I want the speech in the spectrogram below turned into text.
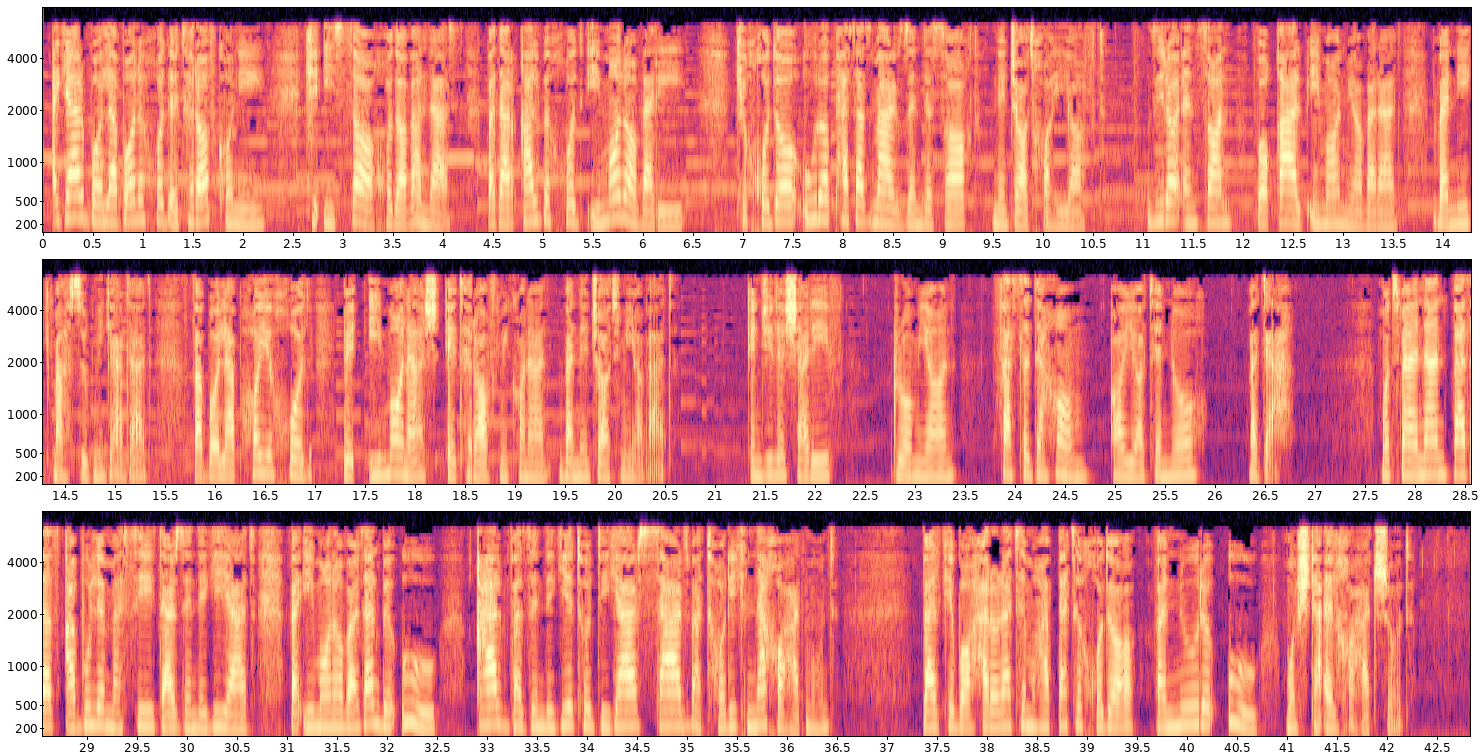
اگر با لبان خود اعتراف کنی که عیسی خداوند است و در قلب خود ایمان آوری که خدا او را پس از مرگ زنده ساخت نجات خواهی یافت. زیرا انسان با قلب ایمان می آورد و نیک محسوب می گردد و با لبهای خود به ایمانش اعتراف می کند و نجات می یابد. انجیل شریف رومیان فصل دهم آیات 9 و ده مطمئنا بعد از قبول مسیح در زندگیت و ایمان آوردن به او قلب و زندگی تو دیگر سرد و تاریک نخواهد موند بلکه با حرارت محبت خدا و نور او مشتعل خواهد شد.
